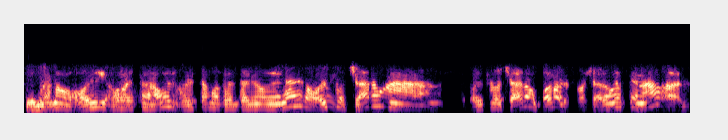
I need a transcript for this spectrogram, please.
bueno, hoy, hoy, está, hoy, hoy estamos 31 de enero, hoy flocharon a, hoy flocharon, bueno, le flocharon el Senado al,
